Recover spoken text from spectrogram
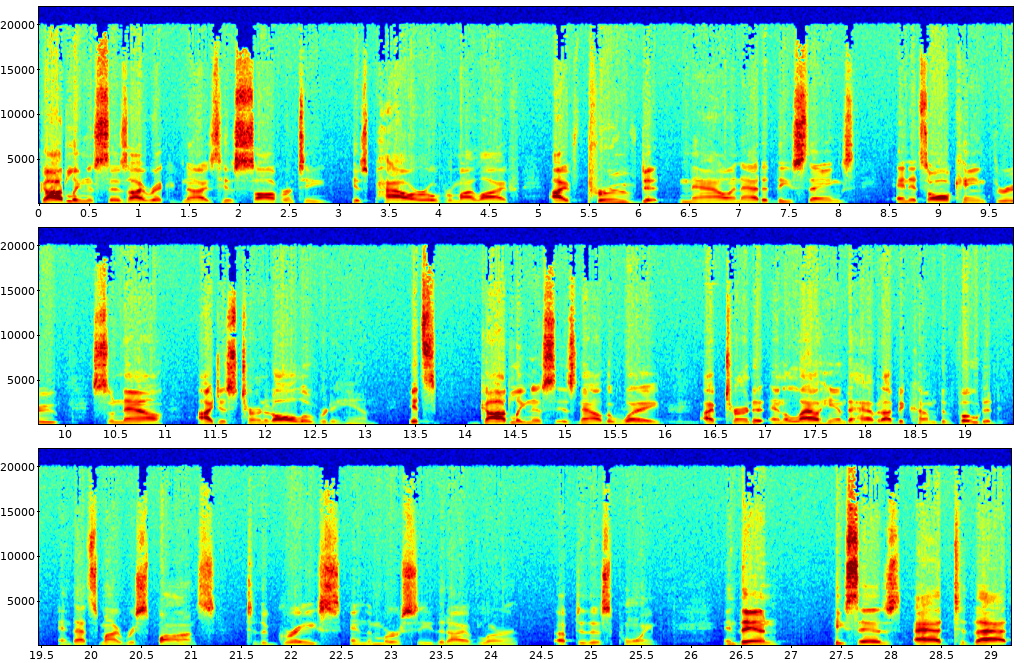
Godliness says I recognize his sovereignty, his power over my life. I've proved it now and added these things, and it's all came through. So now I just turn it all over to him. It's godliness is now the way. I've turned it and allow him to have it. I become devoted, and that's my response to the grace and the mercy that I have learned up to this point. And then he says, add to that,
